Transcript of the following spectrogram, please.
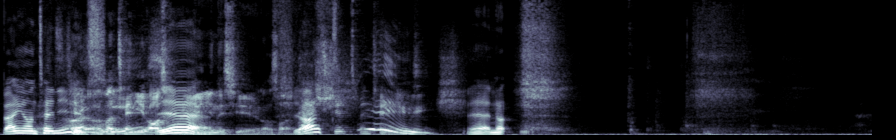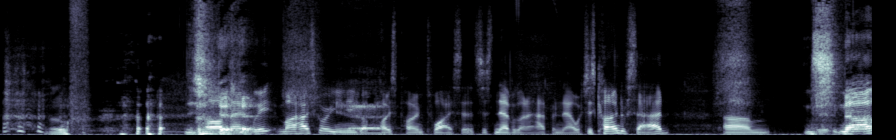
Bang on 10 So, years. I was my 10 year high school Yeah. reunion this year, and I was like, oh, Just shit, it's been 10 years. Huge. Yeah, not. Oof. Oh man, we, my high school reunion got postponed twice, and it's just never going to happen now, which is kind of sad. Um, Nah,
